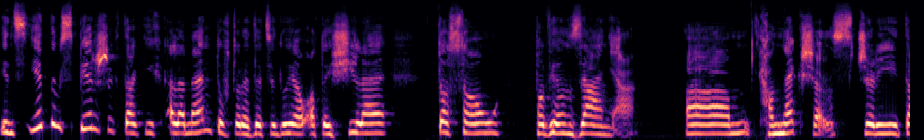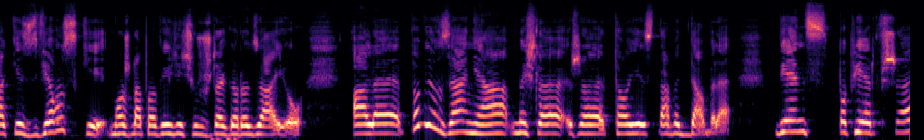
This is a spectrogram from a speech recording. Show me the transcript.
Więc jednym z pierwszych takich elementów, które decydują o tej sile, to są powiązania, um, connections, czyli takie związki, można powiedzieć, różnego rodzaju. Ale powiązania, myślę, że to jest nawet dobre. Więc po pierwsze,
